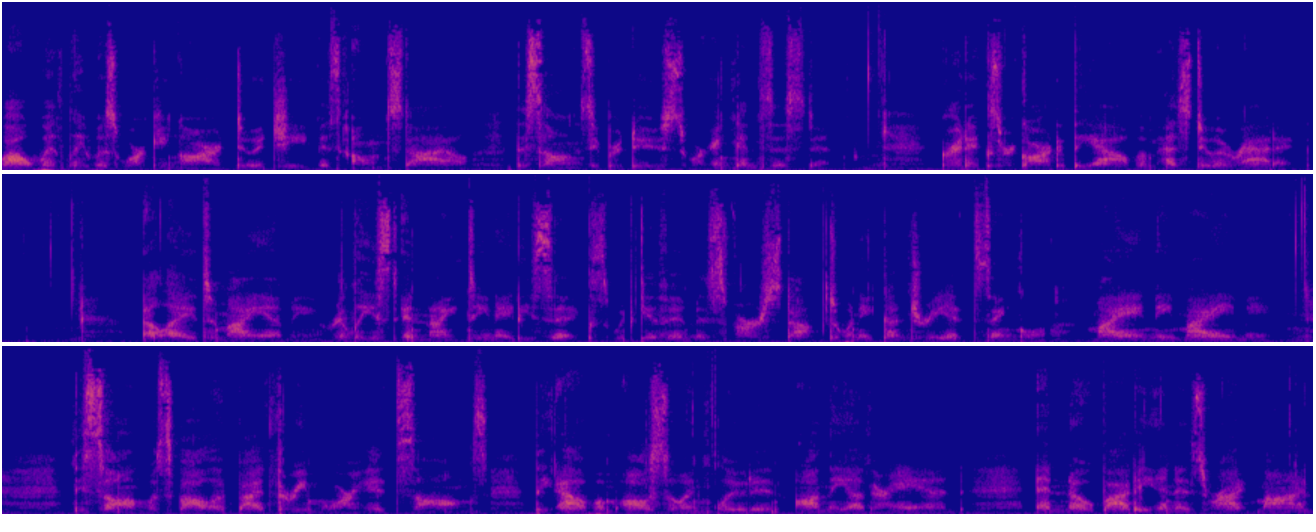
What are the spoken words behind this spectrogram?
While Whitley was working hard to achieve his own style, the songs he produced were inconsistent. Critics regarded the album as too erratic. LA to Miami, released in 1986, would give him his first top 20 country hit single, Miami, Miami, the song was followed by three more hit songs. The album also included On the Other Hand and Nobody in His Right Mind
